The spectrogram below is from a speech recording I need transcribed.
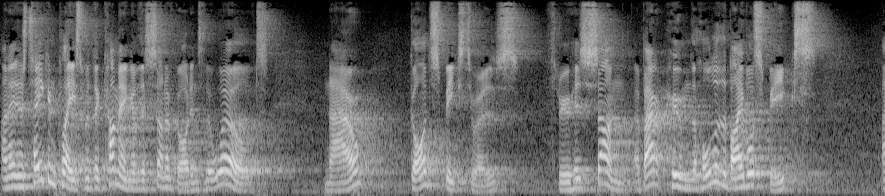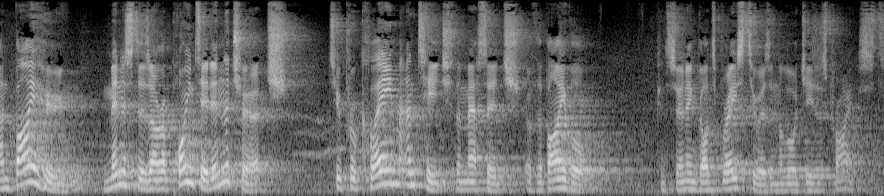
and it has taken place with the coming of the Son of God into the world. Now, God speaks to us through his Son, about whom the whole of the Bible speaks, and by whom ministers are appointed in the church to proclaim and teach the message of the Bible concerning God's grace to us in the Lord Jesus Christ.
